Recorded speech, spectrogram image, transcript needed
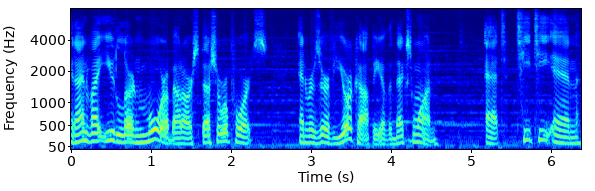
and I invite you to learn more about our special reports and reserve your copy of the next one at ttn.ws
